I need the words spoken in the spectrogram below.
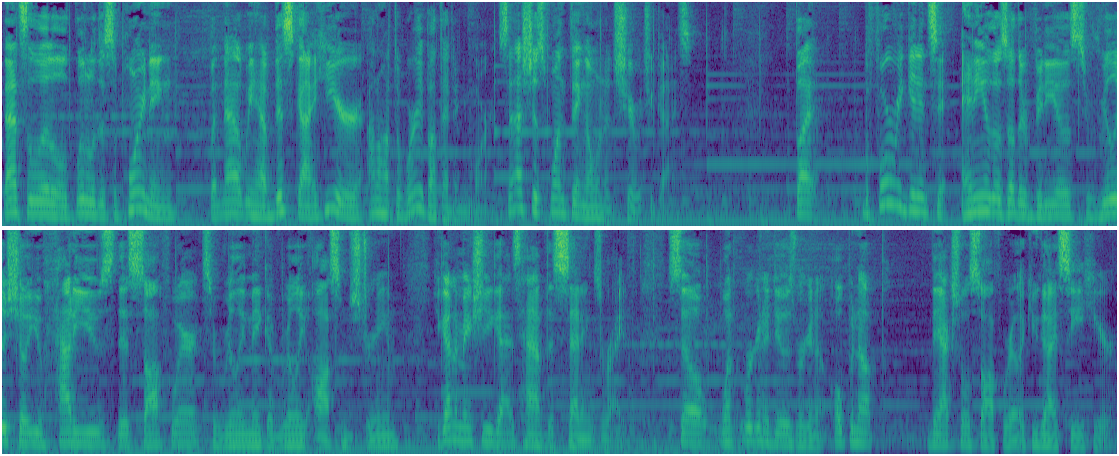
that's a little little disappointing. But now that we have this guy here, I don't have to worry about that anymore. So that's just one thing I wanted to share with you guys. But before we get into any of those other videos to really show you how to use this software to really make a really awesome stream, you got to make sure you guys have the settings right. So what we're to do is we're to open up the actual software like you guys see here.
